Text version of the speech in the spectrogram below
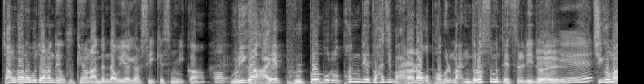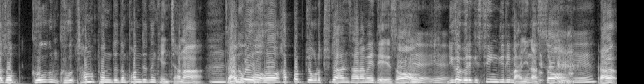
장관 후보자는 되고 국회의원 안 된다고 이야기할 수 있겠습니까? 어. 우리가 아예 불법으로 펀드에도 하지 말아라고 법을 만들었으면 됐을 일을 예. 지금 와서 그건 그 사모펀드든 펀드든 괜찮아. 음, 라고. 해서 합법적으로 투자한 사람에 대해서 예, 예. 네가 왜 이렇게 수익률이 많이 났어? 예. 라,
